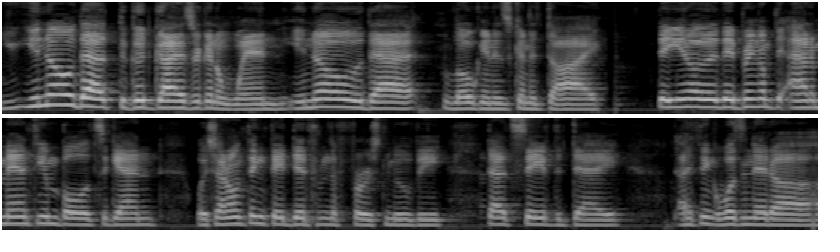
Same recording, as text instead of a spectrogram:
You you know that the good guys are gonna win. You know that Logan is gonna die. They you know they bring up the adamantium bullets again, which I don't think they did from the first movie. That saved the day. I think wasn't it uh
